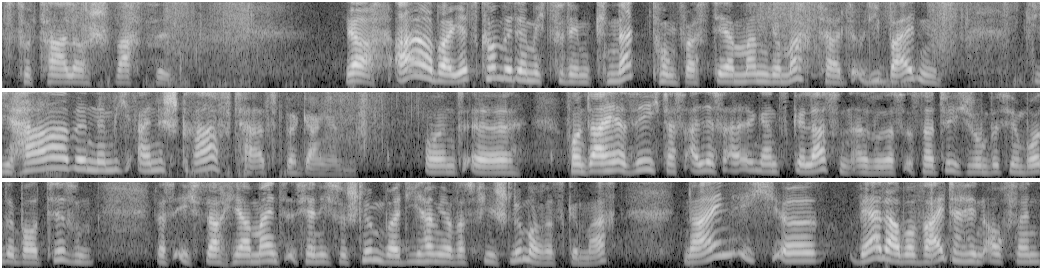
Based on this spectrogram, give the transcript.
ist totaler Schwachsinn. Ja, aber jetzt kommen wir nämlich zu dem Knackpunkt, was der Mann gemacht hat. Die beiden, die haben nämlich eine Straftat begangen. Und äh, von daher sehe ich das alles ganz gelassen. Also das ist natürlich so ein bisschen Whataboutism, dass ich sage, ja meins ist ja nicht so schlimm, weil die haben ja was viel Schlimmeres gemacht. Nein, ich äh, werde aber weiterhin, auch wenn,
